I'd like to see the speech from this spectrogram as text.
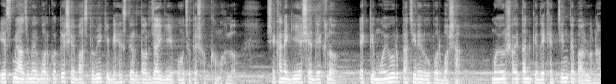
ইসমে আজমের বরকতে সে বাস্তবিকই বেহেস্তের দরজায় গিয়ে পৌঁছতে সক্ষম হলো। সেখানে গিয়ে সে দেখল একটি ময়ূর প্রাচীরের উপর বসা। ময়ূর শয়তানকে দেখে চিনতে পারল না।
